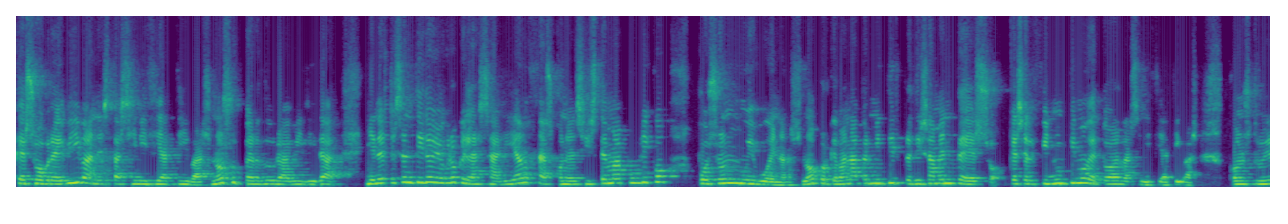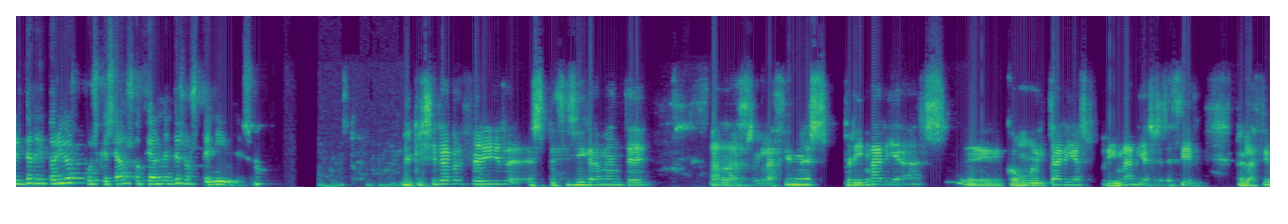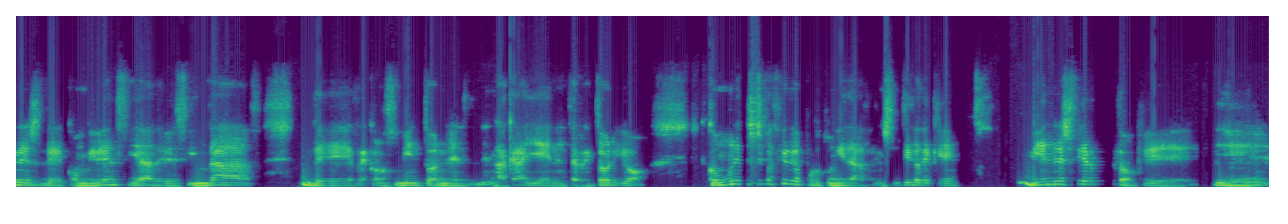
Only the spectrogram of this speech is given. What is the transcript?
que, sobrevivan estas iniciativas, ¿no? Su perdurabilidad. Y en ese sentido yo creo que las alianzas con el sistema público pues son muy buenas, ¿no? Porque van a permitir precisamente eso, que es el fin último de todas las iniciativas, construir territorios pues que sean socialmente sostenibles, ¿no? Me quisiera referir específicamente a las relaciones primarias, eh, comunitarias primarias, es decir, relaciones de convivencia, de vecindad, de reconocimiento en, la calle, en el territorio, como un espacio de oportunidad, en el sentido de que bien es cierto que eh,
